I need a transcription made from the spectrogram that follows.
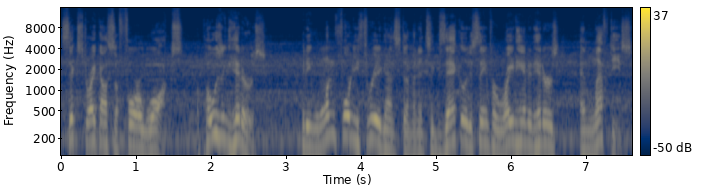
Six strikeouts to four walks. Opposing hitters hitting 143 against him, and it's exactly the same for right-handed hitters and lefties.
